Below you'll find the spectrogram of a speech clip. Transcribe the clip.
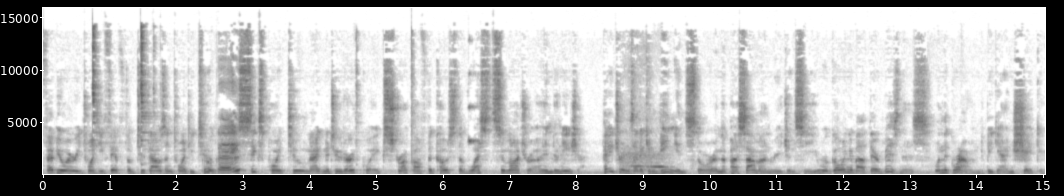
February 25th of 2022, Okay. a 6.2 magnitude earthquake struck off the coast of West Sumatra, Indonesia. Patrons at a convenience store in the Pasaman Regency were going about their business when the ground began shaking.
